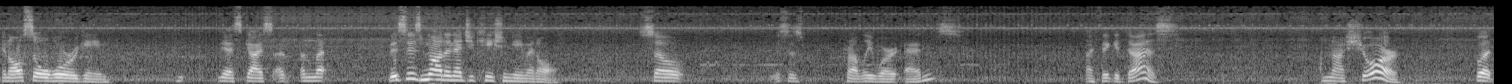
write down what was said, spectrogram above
and also a horror game. Yes, guys, unless this is not an education game at all. So this is probably where it ends. I think it does. I'm not sure. But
